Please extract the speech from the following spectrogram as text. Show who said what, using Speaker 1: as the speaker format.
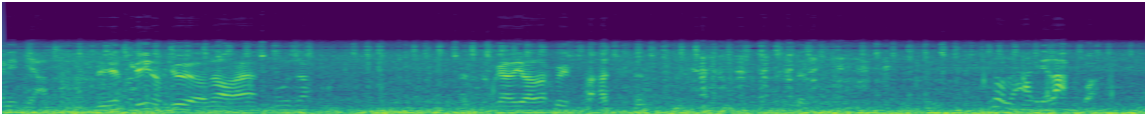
Speaker 1: che mi piace. Finestrino chiudo no, eh?
Speaker 2: Scusa.
Speaker 1: Adesso che arriva l'acqua in faccia. non l'aria, l'acqua.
